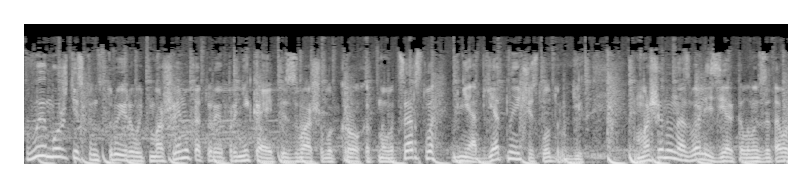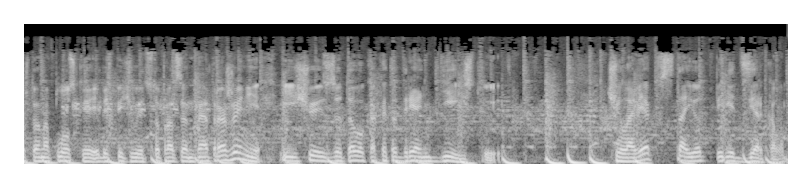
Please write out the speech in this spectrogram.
вы можете сконструировать машину, которая проникает из вашего крохотного царства в необъятное число других. Машину назвали зеркалом из-за того, что она плоская и обеспечивает стопроцентное отражение, и еще из-за того, как эта дрянь действует. Человек встает перед зеркалом.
